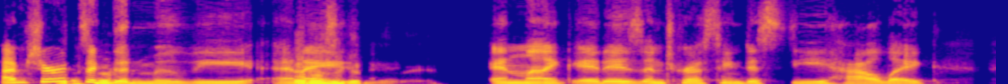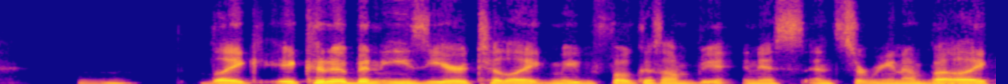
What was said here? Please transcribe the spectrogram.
I'm sure it's a good movie, and it was I a good movie. and like it is interesting to see how like like it could have been easier to like maybe focus on Venus and Serena, but like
